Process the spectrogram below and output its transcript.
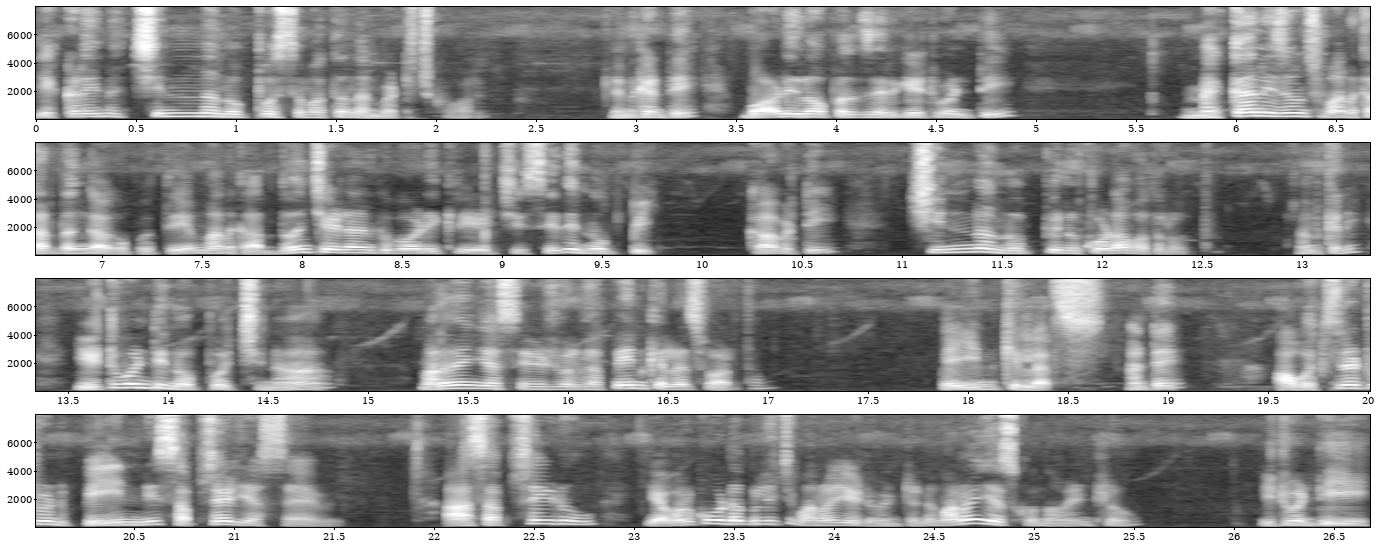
ఎక్కడైనా చిన్న నొప్పి వస్తే మాత్రం దాన్ని పట్టించుకోవాలి. ఎందుకంటే బాడీ లోపల జరిగేటువంటి మెకానిజమ్స్ మనకు అర్థం కాకపోతే మనకు అర్థం చేయడానికి బాడీ క్రియేట్ చేసేది నొప్పి. కాబట్టి చిన్న నొప్పిని కూడా వదలవద్దు అందుకని ఎటువంటి నొప్పి వచ్చినా మనం ఏం చేస్తాం యూజువల్గా పెయిన్ కిల్లర్స్ వాడతాం. పెయిన్ కిల్లర్స్ అంటే ఆ వచ్చినటువంటి పెయిన్ని సబ్సైడ్ చేస్తాయి అవి. ఆ సబ్సైడు ఎవరికో డబ్బులు ఇచ్చి మనం చేయడం ఏంటంటే మనం చేసుకుందాం ఇంట్లో. ఇటువంటి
